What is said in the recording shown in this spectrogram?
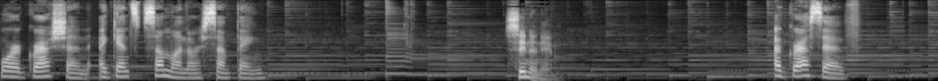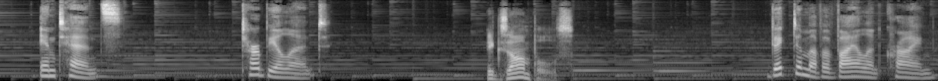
or aggression against someone or something. Synonym. Aggressive, Intense, Turbulent. Examples Victim of a violent crime.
